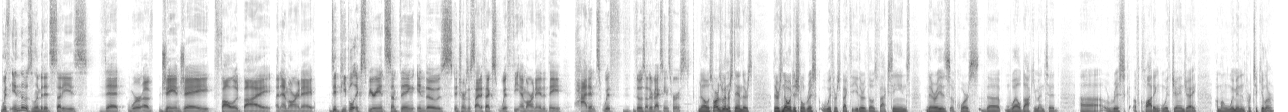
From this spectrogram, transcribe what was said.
Within those limited studies that were of J and J followed by an mRNA, did people experience something in those in terms of side effects with the mRNA that they hadn't with those other vaccines first? No, as far as we understand, there's there's no additional risk with respect to either of those vaccines. There is, of course, the well documented uh, risk of clotting with J and J among women in particular,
